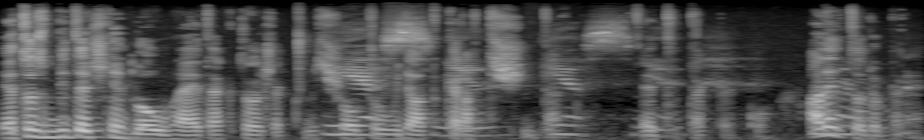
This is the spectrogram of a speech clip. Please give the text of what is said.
Je to zbytečně dlouhé, tak to řeknu, šlo to udělat kratší, tak Jasně. je to tak jako, ale je to No. dobré.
